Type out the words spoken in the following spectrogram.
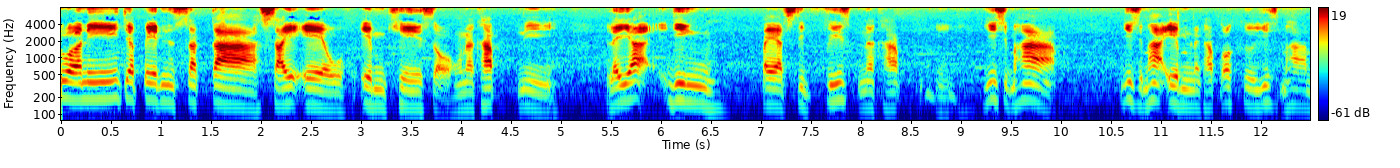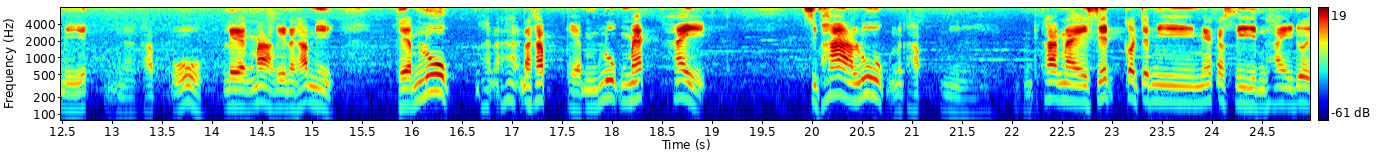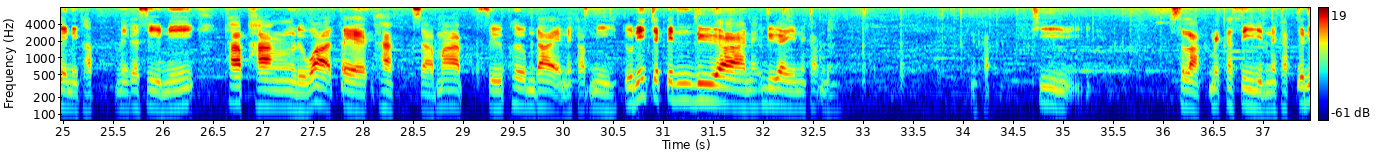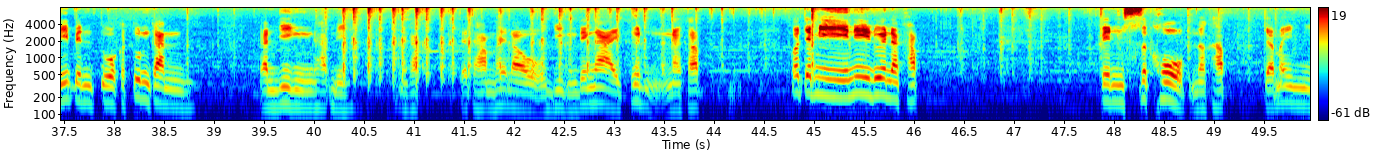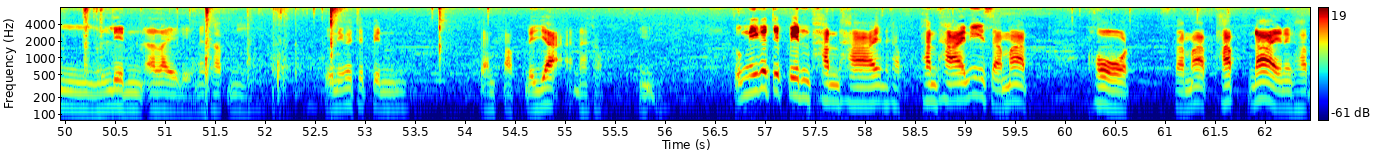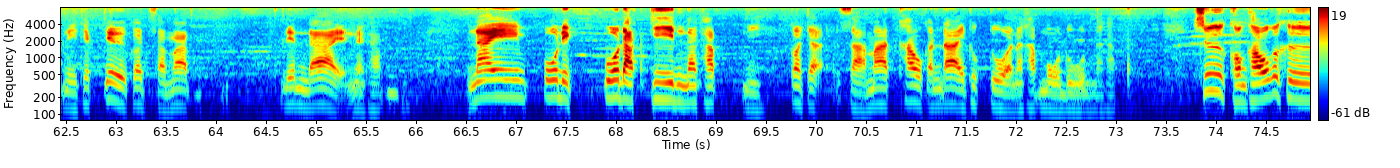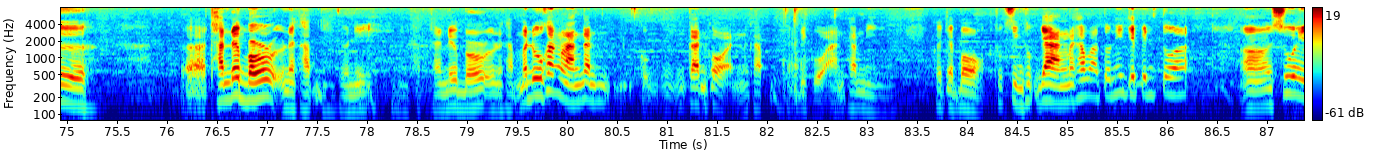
ตัวนี้จะเป็นสกาไซเอล MK2 นะครับ นี่ ระยะยิง 80 ฟิตนะครับนี่25 25M นะครับ ก็คือ 25 เมตรนะครับ โอ้ แรงมากเลยนะครับ นี่ แถมลูกนะครับ แถมลูกแม็กให้ 15 ลูกนะครับ นี่ ข้างในเซ็ตก็จะมีแมกกาซีนให้ด้วยนะครับแมกกาซีนนี้ถ้าพังหรือว่าแตกหักสามารถซื้อเพิ่มได้นะครับนี่ตัวนี้จะเป็นเดือนะเดือยนะครับนี่นะครับที่สลักแมกกาซีนนะครับ ตัวนี้เป็นตัวกระตุ้นการการยิงนะครับนี่นะครับ จะทำให้เรายิงได้ง่ายขึ้นนะครับ ก็จะมีนี่ด้วยนะครับ เป็นสโคปนะครับ จะไม่มีเลนอะไรเลยนะครับนี่ตัวนี้ก็จะเป็นการปรับระยะนะครับนี่ตรงนี้ก็จะเป็นพันท้ายนะครับ พันท้ายนี่สามารถถอดสามารถพับได้นะครับนี่เท็กเจอร์ก็สามารถเล่นได้นะครับ ในโปรดิกโปรดักจีนนะครับนี่ก็จะสามารถเข้ากันได้ทุกตัวนะครับโมดูลนะครับ ชื่อของเขาก็คือ Thunderbolt นะครับนี่ตัวนี้ Thunderbolt นะครับ มาดูข้างหลังกันกันก่อนนะครับดีกว่าอ่านคำนี้ ก็จะบอกทุกสิ่งทุกอย่างนะครับ ว่าตัวนี้จะเป็นตัวช่วย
